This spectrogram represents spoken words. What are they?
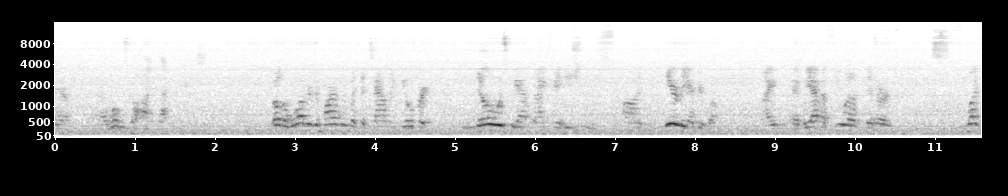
here? Uh, what was behind that? Well, the water department with the town of Gilbert knows we have nitrate issues on nearly every well. Right? And we have a few of them that are much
